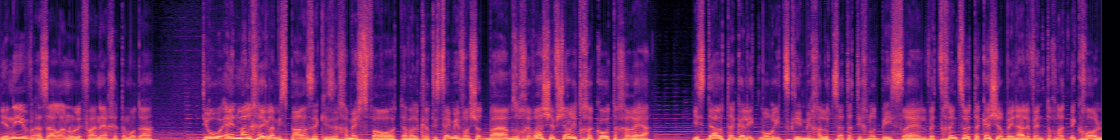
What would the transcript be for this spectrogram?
יניב עזר לנו לפענח את המודעה. תראו, אין מה לחייג למספר הזה כי זה חמש ספרות, אבל כרטיסי מברשות בעם זו חברה שאפשר להתחקות אחריה. ייסדה אותה גלית מוריצקי, מחלוצת התכנות בישראל, וצריך למצוא את הקשר בינה לבין תוכנת מכחול.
